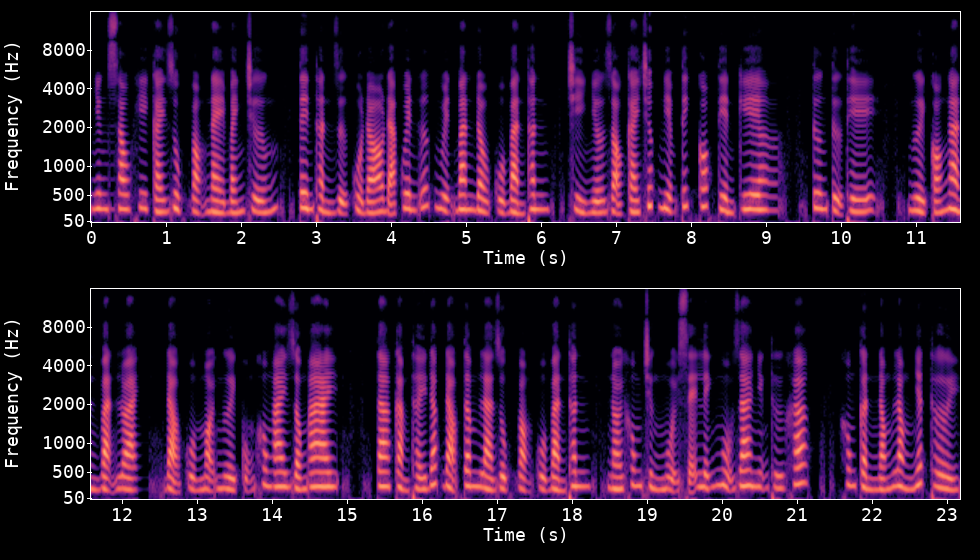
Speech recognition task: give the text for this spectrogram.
nhưng sau khi cái dục vọng này bánh trướng, tên thần dữ của đó đã quên ước nguyện ban đầu của bản thân, chỉ nhớ rõ cái chấp niệm tích cóp tiền kia. Tương tự thế, người có ngàn vạn loại, đạo của mọi người cũng không ai giống ai. Ta cảm thấy đắc đạo tâm là dục vọng của bản thân, nói không chừng muội sẽ lĩnh ngộ ra những thứ khác, không cần nóng lòng nhất thời.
